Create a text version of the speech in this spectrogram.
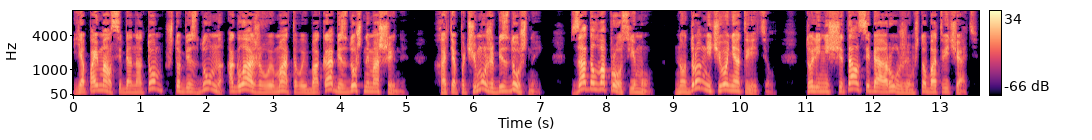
Я поймал себя на том, что бездумно оглаживаю матовые бока бездушной машины. Хотя почему же бездушный? Задал вопрос ему, но дрон ничего не ответил. То ли не считал себя оружием, чтобы отвечать,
